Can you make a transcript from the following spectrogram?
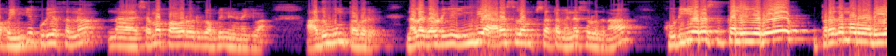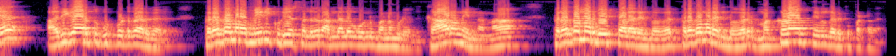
அப்ப இந்திய குடியரசு தலைவர் செம பவர் இருக்கும் அப்படின்னு நினைக்கலாம். அதுவும் தவறு. நல்லா கவனிங்க இந்திய அரசியலமைப்பு சட்டம் என்ன சொல்லுதுன்னா குடியரசுத் தலைவரே பிரதமருடைய அதிகாரத்துக்கு உட்பட்டு தான் இருக்காரு. பிரதமரை மீறி குடியரசுத் தலைவர் அந்த அளவுக்கு ஒன்றும் பண்ண முடியாது. காரணம் என்னன்னா பிரதமர் வேட்பாளர் என்பவர் பிரதமர் என்பவர் மக்களால் தேர்ந்தெடுக்கப்பட்டவர்.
